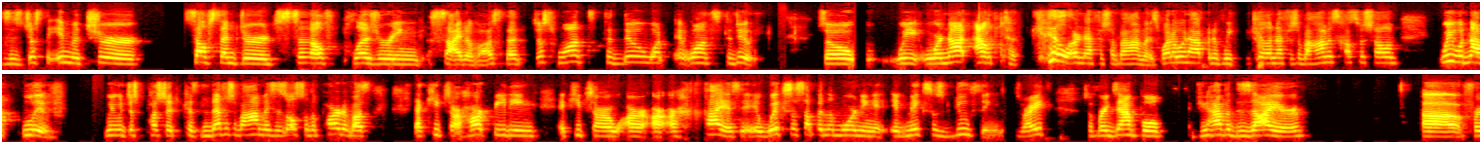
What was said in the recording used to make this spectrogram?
is just the immature self-centered self-pleasuring side of us that just wants to do what it wants to do. So we we're not out to kill our nefesh bahamis what would happen if we kill a nefesh bahamis chas v'shalom? We would not live. We would just push it because nefesh bahamis is also the part of us that keeps our heart beating. It keeps our our our, our chayus. It, it wakes us up in the morning. It, it makes us do things right? So for example if you have a desire uh, for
